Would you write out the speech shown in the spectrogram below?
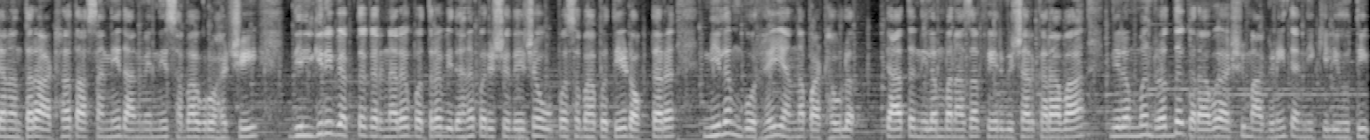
त्यानंतर अठरा तासांनी दानवेंनी सभागृहाची दिलगिरी व्यक्त करणारं पत्र विधान परिषदेच्या उपसभापती डॉक्टर नीलम गोऱ्हे यांना पाठवलं. त्यात निलंबनाचा फेरविचार करावा निलंबन रद्द करावं अशी मागणी त्यांनी केली होती.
